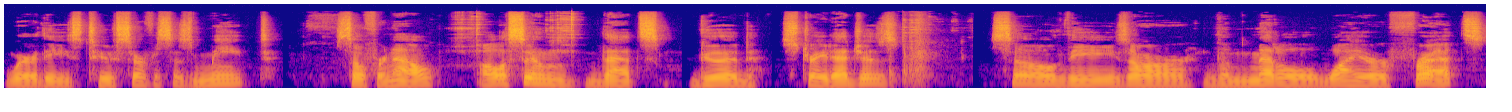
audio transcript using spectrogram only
where these two surfaces meet. So for now, I'll assume that's good straight edges. So these are the metal wire frets,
